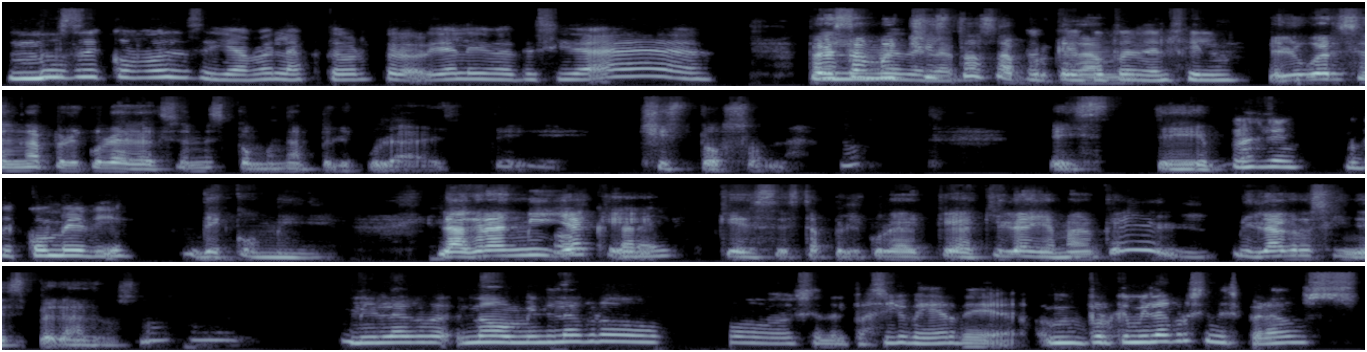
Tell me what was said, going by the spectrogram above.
No sé cómo se llama el actor, pero ya le iba a decir, ah. Pero está muy chistosa porque la, en el film. En lugar de ser una película de acción es como una película este, chistosona, ¿no? Este, Más bien de comedia. De comedia. La Gran Milla, que, que, es esta película que aquí la llamaron, ¿qué? Milagros Inesperados, ¿no? Milagro, no, Milagro es en el Pasillo Verde, mm, porque Milagros Inesperados,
